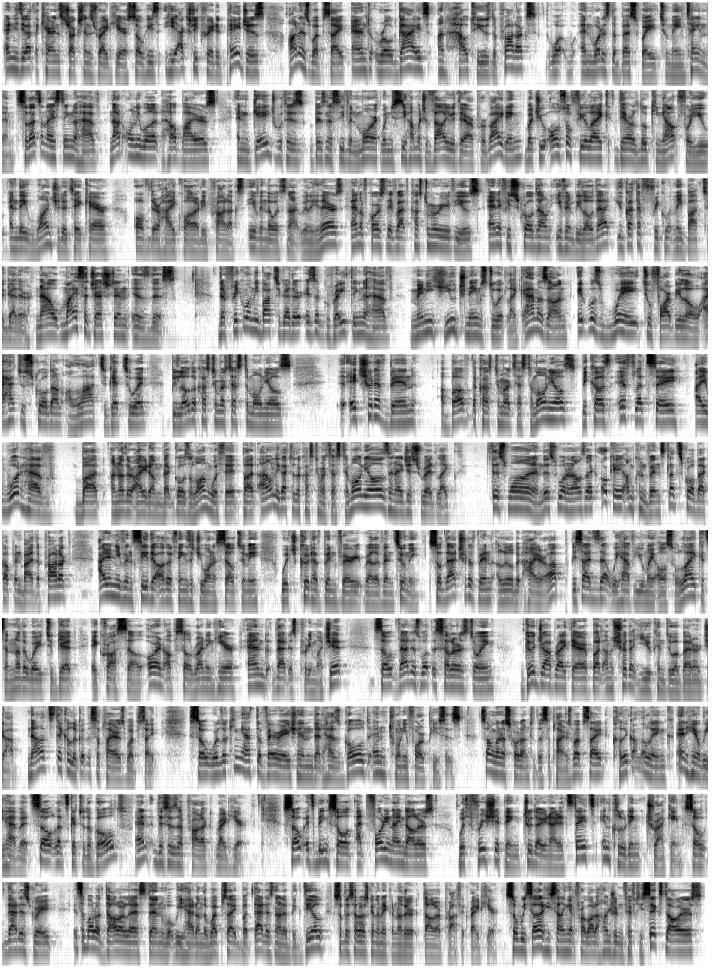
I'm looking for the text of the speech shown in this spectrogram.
And he's got the care instructions right here. So he's he actually created pages on his website and wrote guides on how to use the products what, and what is the best way to maintain them. So that's a nice thing to have. Not only will it help buyers engage with his business even more when you see how much value they are providing, but you also feel like they're looking out for you and they want you to take care of their high quality products, even though it's not really theirs. And of course, they've got customer reviews. And if you scroll down even below that, you've got the frequently bought together. Now, my suggestion is this. The frequently bought together is a great thing to have. Many huge names do it like Amazon. It was way too far below. I had to scroll down a lot to get to it below the customer testimonials. It should have been above the customer testimonials because if let's say I would have but another item that goes along with it. But I only got to the customer testimonials and I just read like this one and this one and I was like, okay, I'm convinced. Let's scroll back up and buy the product. I didn't even see the other things that you want to sell to me, which could have been very relevant to me. So that should have been a little bit higher up. Besides that, we have you may also like. It's another way to get a cross sell or an upsell running here. And that is pretty much it. So that is what the seller is doing. Good job right there, but I'm sure that you can do a better job. Now let's take a look at the supplier's website. So we're looking at the variation that has gold and 24 pieces. So I'm going to scroll down to the supplier's website, click on the link, and here we have it. So let's get to the gold, and this is a product right here. So it's being sold at $49 with free shipping to the United States, including tracking. So that is great. It's about a dollar less than what we had on the website, but that is not a big deal. So the seller is going to make another dollar profit right here. So we sell it, he's selling it for about $156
